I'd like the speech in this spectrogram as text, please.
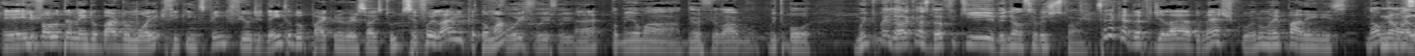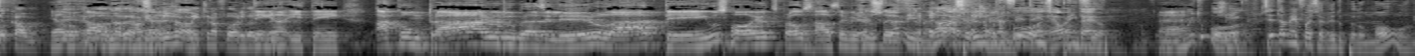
ele falou também do Bar do Moi, que fica em Springfield, dentro do Parque Universal Studios. Você foi lá, Rica, tomar? Fui, fui, fui. É. Tomei uma Duff lá mu- muito boa. Muito melhor que as Duff que vende na cerveja store. Será que a Duff de lá é do México? Eu não reparei nisso. Não, mas- é local. É a local? Não, Não, é, não, tem não, localmente na E Flórida. tem, a, e tem, a contrário do brasileiro, lá tem os royalties pra usar a cerveja do Isso Duff, né? Não, a cerveja é É muito boa. É um. É? Muito boa. Você também foi servido pelo Mo?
